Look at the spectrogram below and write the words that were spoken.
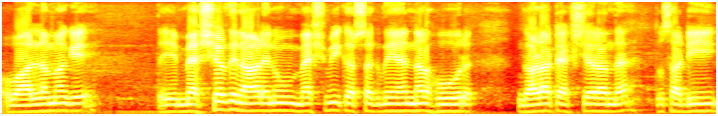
ਉਬਾਲ ਲਵਾਂਗੇ। ਤੇ ਮੈਸ਼ਰ ਦੇ ਨਾਲ ਇਹਨੂੰ ਮੈਸ਼ ਵੀ ਕਰ ਸਕਦੇ ਆ ਨਾਲ ਹੋਰ ਗਾੜਾ ਟੈਕਸਚਰ ਆਂਦਾ ਤਾਂ ਸਾਡੀ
